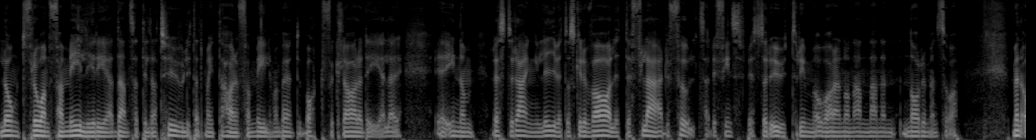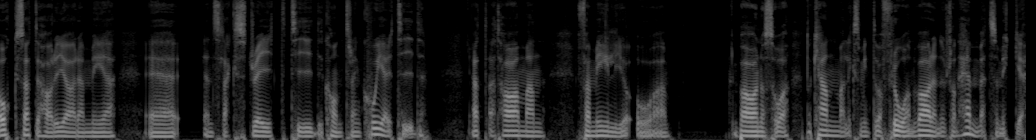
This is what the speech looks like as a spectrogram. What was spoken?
långt från familj redan så att det är naturligt att man inte har en familj, man behöver inte bortförklara det eller eh, inom restauranglivet då ska det vara lite flärdfullt, så här, det finns ett större utrymme att vara någon annan än normen så. Men också att det har att göra med eh, en slags straight tid kontra en queer tid. Att, att har man familj och barn och så, då kan man liksom inte vara frånvarande från hemmet så mycket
